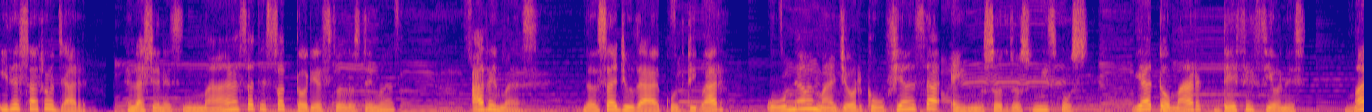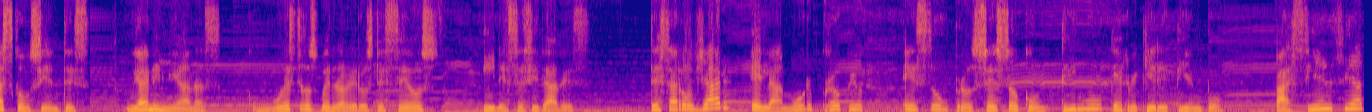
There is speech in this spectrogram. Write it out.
y desarrollar relaciones más satisfactorias con los demás. Además, nos ayuda a cultivar una mayor confianza en nosotros mismos y a tomar decisiones más conscientes y alineadas con nuestros verdaderos deseos y necesidades. Desarrollar el amor propio es un proceso continuo que requiere tiempo paciencia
